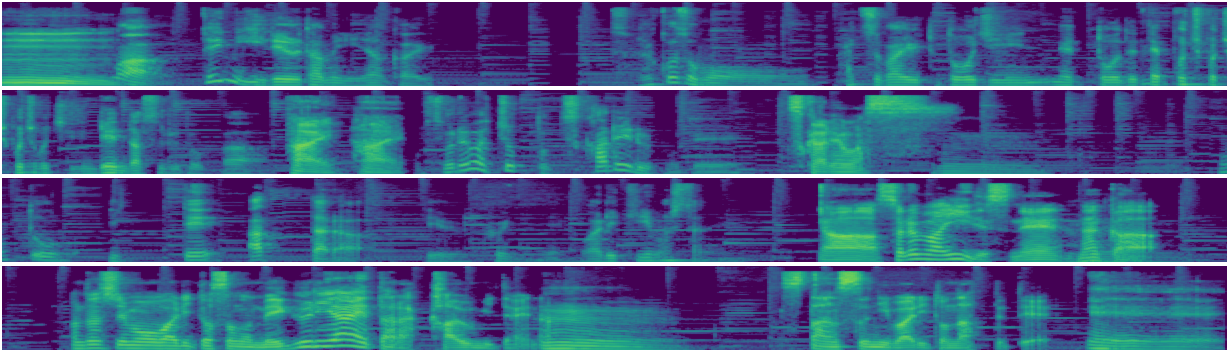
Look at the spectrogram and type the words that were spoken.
うん。まあ、手に入れるためになんか、それこそもう、発売と同時にネットでね、ポチポチポチポチ連打するとか、はいはい。それはちょっと疲れるので、疲れます。うん。本当、行ってあったらっていうふうにね、割り切りましたね。ああ、それはいいですね。なんか、私も割とその巡り会えたら買うみたいうん、なうん。スタンスに割となってて。え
